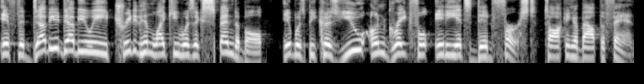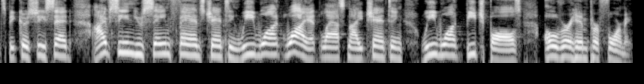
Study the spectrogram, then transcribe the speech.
If the WWE treated him like he was expendable, it was because you ungrateful idiots did first, talking about the fans. Because she said, I've seen you same fans chanting, We want Wyatt last night, chanting, We want beach balls over him performing.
